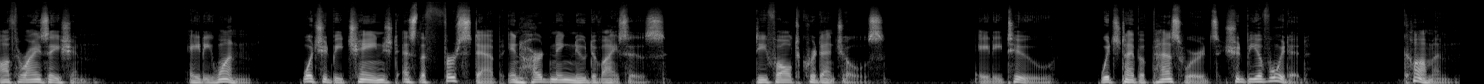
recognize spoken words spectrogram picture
Authorization. 81. What should be changed as the first step in hardening new devices? Default credentials. 82. Which type of passwords should be avoided? Common.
